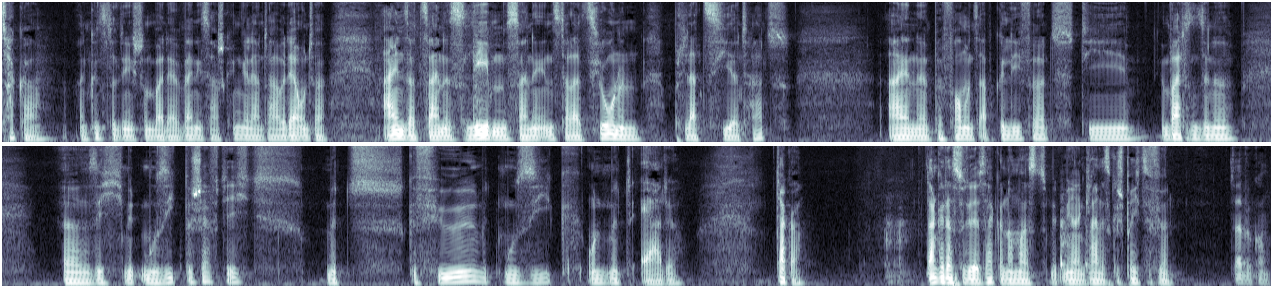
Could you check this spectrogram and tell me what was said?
Tucker, ein Künstler, den ich schon bei der Vernissage kennengelernt habe, der unter Einsatz seines Lebens seine Installationen platziert hat, eine Performance abgeliefert, die im weitesten Sinne äh, sich mit Musik beschäftigt, mit Gefühl, mit Musik und mit Erde. Tucker, danke, dass du dir Zeit genommen hast, mit mir ein kleines Gespräch zu führen. Sei willkommen.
